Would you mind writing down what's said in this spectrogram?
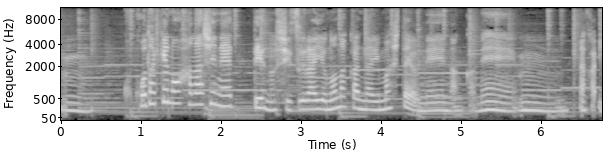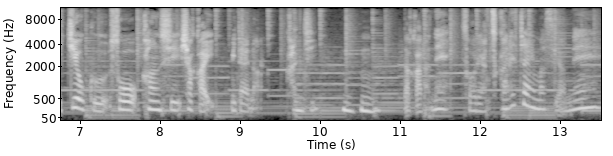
うん。ここだけの話ねっていうのしづらい世の中になりましたよね。なんかね、うん。なんか一億総監視社会みたいな感じ。うんうん。だからね、そりゃ疲れちゃいますよね。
